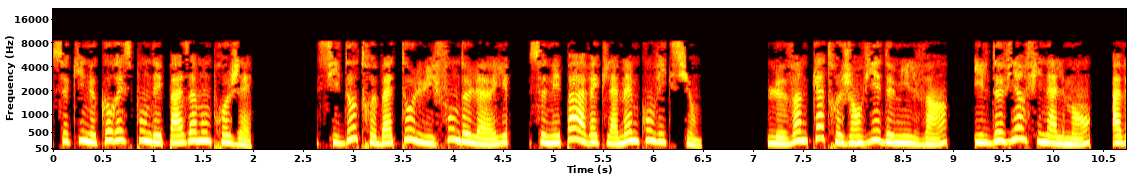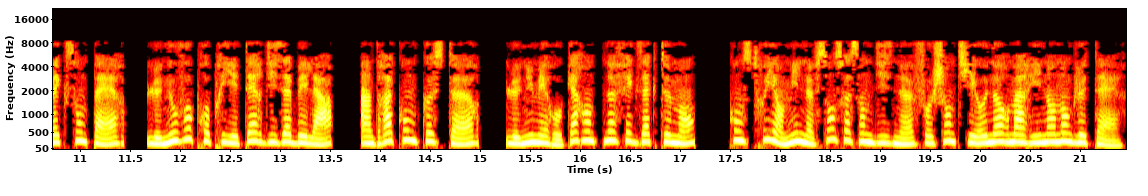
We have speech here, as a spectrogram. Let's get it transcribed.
ce qui ne correspondait pas à mon projet. Si d'autres bateaux lui font de l'œil, ce n'est pas avec la même conviction. Le 24 janvier 2020, il devient finalement, avec son père, le nouveau propriétaire d'Isabella, un Dracombe Coaster, le numéro 49 exactement, construit en 1979 au chantier Honor Marine en Angleterre.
